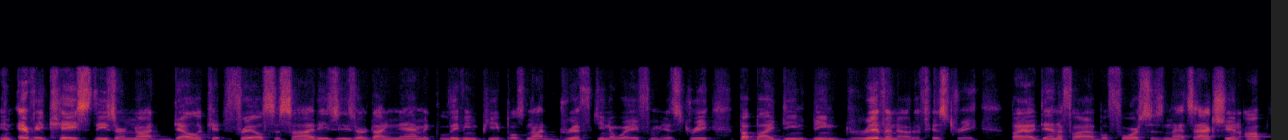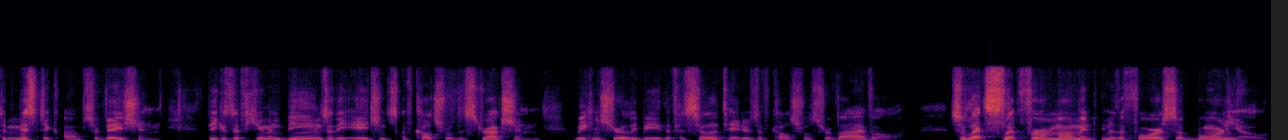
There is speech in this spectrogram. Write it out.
In every case, these are not delicate, frail societies. These are dynamic, living peoples, not drifting away from history, but by being driven out of history by identifiable forces. And that's actually an optimistic observation because if human beings are the agents of cultural destruction, we can surely be the facilitators of cultural survival. So let's slip for a moment into the forests of Borneo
